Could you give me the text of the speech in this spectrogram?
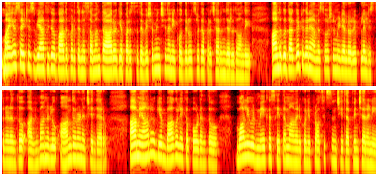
మయోసైటిస్ వ్యాధితో బాధపడుతున్న సమంత ఆరోగ్య పరిస్థితి విషమించిందని కొద్ది రోజులుగా ప్రచారం జరుగుతోంది. అందుకు తగ్గట్టుగానే ఆమె సోషల్ మీడియాలో రిప్లైలు ఇస్తుండడంతో అభిమానులు ఆందోళన చెందారు. ఆమె ఆరోగ్యం బాగోలేకపోవడంతో బాలీవుడ్ మేకర్ సైతం ఆమెను కొన్ని ప్రాజెక్ట్స్ నుంచి తప్పించారని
